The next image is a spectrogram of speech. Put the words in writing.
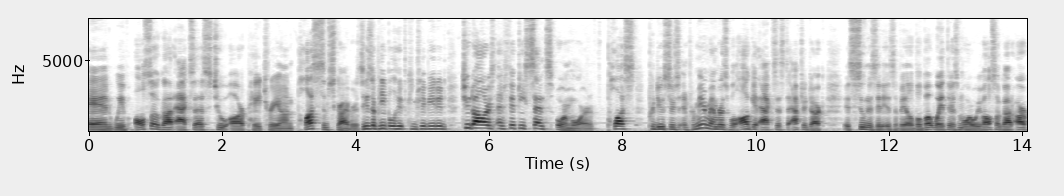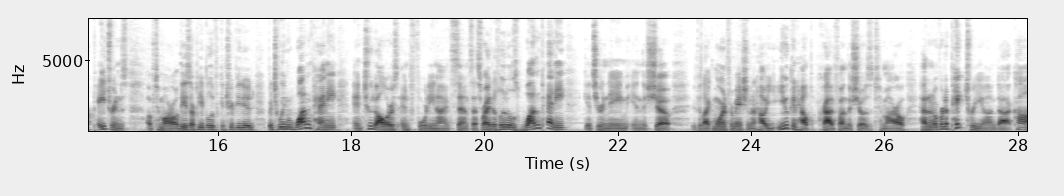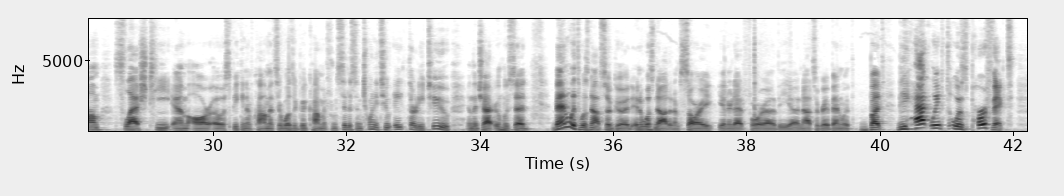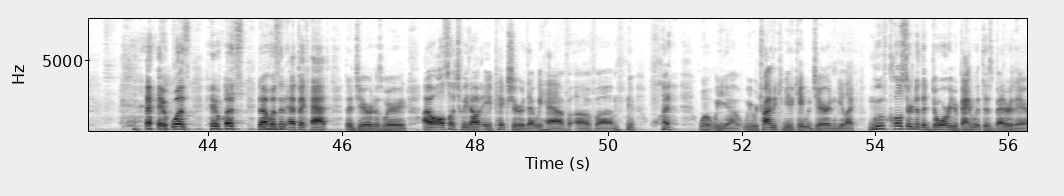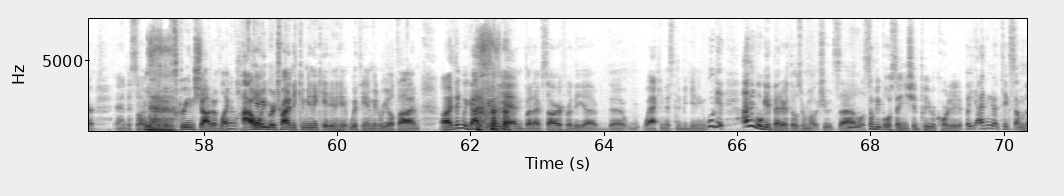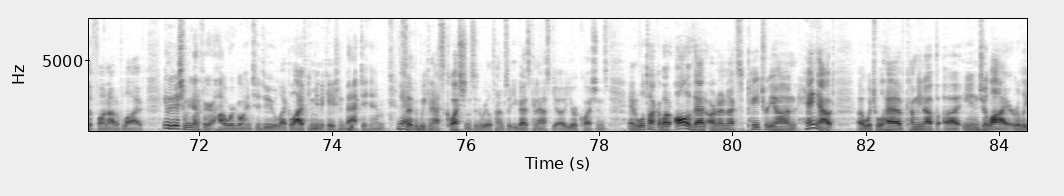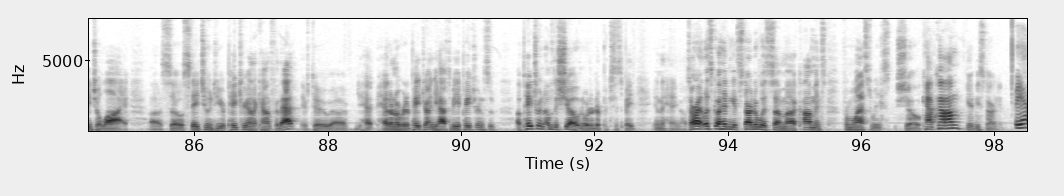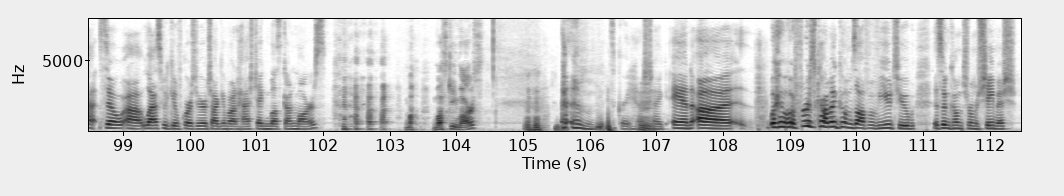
And we've also got access to our Patreon Plus subscribers. These are people who've contributed $2.50 or more. Plus, producers and premiere members will all get access to After Dark as soon as it is available. But wait, there's more. We've also got our patrons of tomorrow. These are people who've contributed between one penny and $2.49. That's right, as little as one penny gets your name in the show. If you'd like more information on how you can help crowdfund the shows tomorrow, head on over to patreon.com slash TMRO. Speaking of comments, there was a good comment from Citizen22832 in the chat room who said, bandwidth was not so good, and it was not, and I'm sorry, internet, for uh, the uh, not so great bandwidth, but the hat width was perfect. it was It was that was an epic hat that Jared was wearing. I'll also tweet out a picture that we have of um, what what we uh, we were trying to communicate with Jared and be like, move closer to the door. Your bandwidth is better there. And so I got a screenshot of like how we were trying to communicate in, with him in real time. Uh, I think we got it near the end, but I'm sorry for the uh, the wackiness in the beginning. We'll get. I think we'll get better at those remote shoots. Uh, Mm-hmm. Some people are saying you should pre-record it, but I think that takes some of the fun out of live. In addition, we got to figure out how we're going to do like live communication back to him, Yeah. so that we can ask questions in real time, so that you guys can ask uh, your questions. And we'll talk about all of that on our next Patreon hangout, uh, which we'll have coming up uh, in July, early July. Uh, so stay tuned to your Patreon account for that. If to uh, head, head on over to Patreon, you have to be a patron a patron of the show in order to participate in the hangouts. All right, let's go ahead and get started with some uh, comments from last week's show. Capcom, get me started. Yeah. So uh, last week, of course, we were talking about hashtag Musk on Mars. Musky Mars. it's a great hashtag. And uh, our first comment comes off of YouTube. This one comes from Shamish.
